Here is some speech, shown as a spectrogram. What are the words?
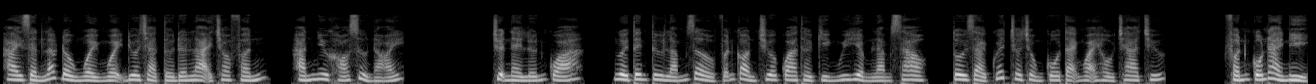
hai dần lắc đầu nguẩy nguậy đưa trả tờ đơn lại cho phấn. Hắn như khó xử nói. Chuyện này lớn quá. Người tên tư lắm giờ vẫn còn chưa qua thời kỳ nguy hiểm làm sao? Tôi giải quyết cho chồng cô tại ngoại hầu cha chứ? Phấn cố nài nỉ.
